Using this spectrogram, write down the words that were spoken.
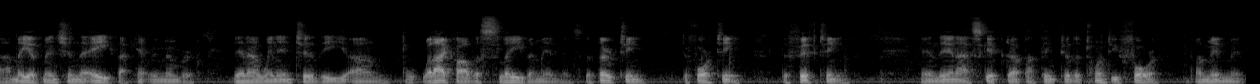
I may have mentioned the eighth, I can't remember. Then I went into the um, what I call the slave amendments, the 13th, the 14th, the 15th, and then I skipped up, I think, to the 24th amendment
